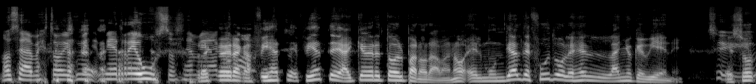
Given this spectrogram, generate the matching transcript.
O sea, me estoy, me, me rehuso. O sea, hay que ver acá, fíjate, fíjate, hay que ver todo el panorama, ¿no? El Mundial de Fútbol es el año que viene. Eso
